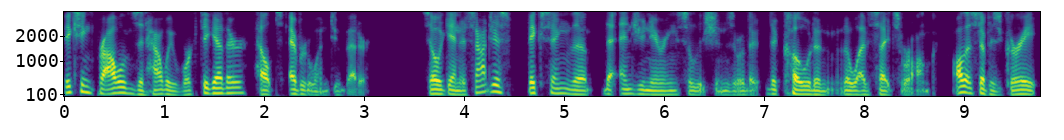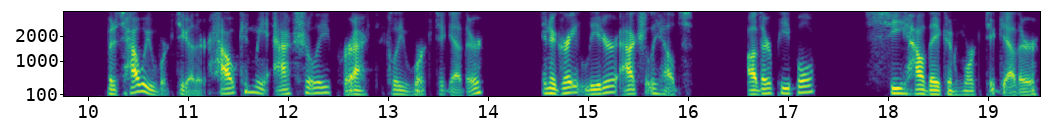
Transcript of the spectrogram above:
Fixing problems and how we work together helps everyone do better. So again, it's not just fixing the the engineering solutions or the, the code and the website's wrong. All that stuff is great, but it's how we work together. How can we actually practically work together? And a great leader actually helps other people see how they can work together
